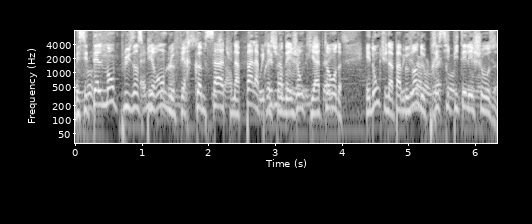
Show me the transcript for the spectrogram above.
mais c'est tellement plus inspirant de le faire comme ça, tu n'as pas la pression des gens qui attendent, et donc tu n'as pas besoin de précipiter les choses.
